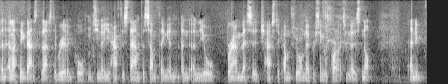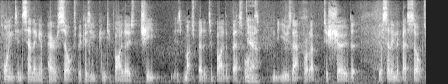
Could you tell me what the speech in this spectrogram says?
And, and I think that's that's the real importance. You know, you have to stand for something, and, and, and your brand message has to come through on every single product. You know, it's not any point in selling a pair of socks because you can buy those cheap. It's much better to buy the best ones Yeah. and use that product to show that you're selling the best socks,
